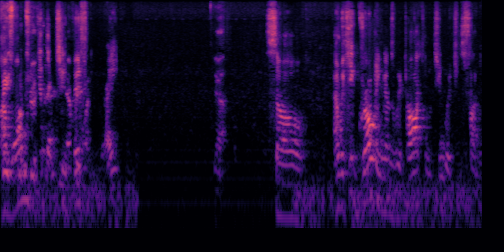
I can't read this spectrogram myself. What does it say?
I want to get that restricting 250, right? Yeah. So, and we keep growing as we're talking too, which is funny.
